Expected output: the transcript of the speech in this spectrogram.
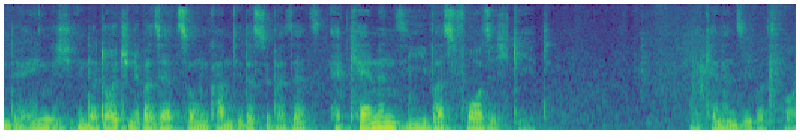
In der, Englisch, in der deutschen Übersetzung haben die das übersetzt. Erkennen Sie, was vor sich geht. Erkennen Sie, was vor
